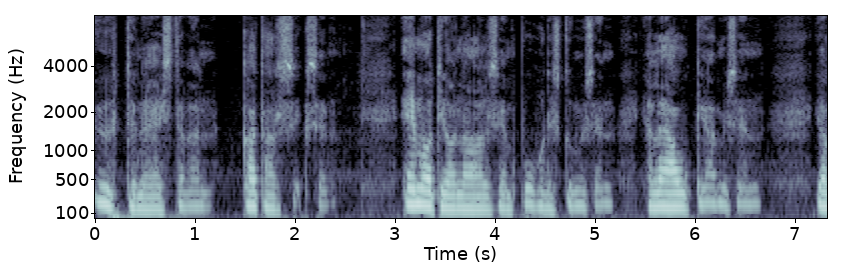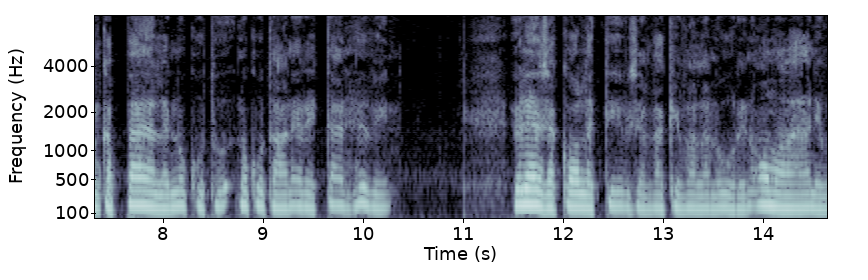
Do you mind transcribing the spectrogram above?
yhtenäistävän katarsiksen, emotionaalisen puhdistumisen ja laukeamisen, jonka päälle nukutu, nukutaan erittäin hyvin. Yleensä kollektiivisen väkivallan uhrin oma ääni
